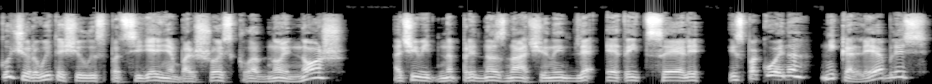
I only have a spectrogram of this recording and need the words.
Кучер вытащил из-под сиденья большой складной нож, очевидно предназначенный для этой цели, и спокойно, не колеблясь,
